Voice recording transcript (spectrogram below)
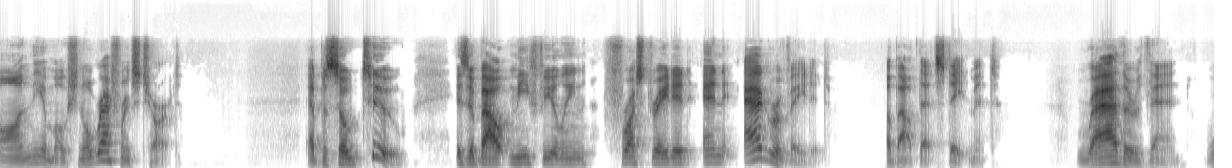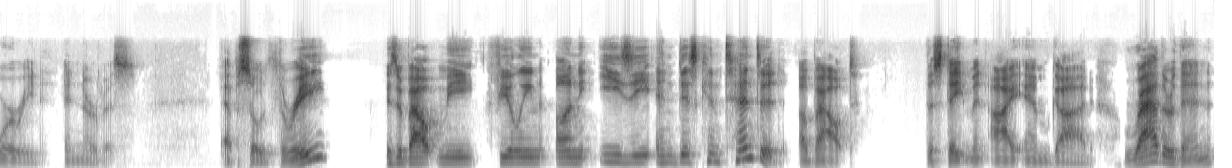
on the emotional reference chart. Episode 2 is about me feeling frustrated and aggravated about that statement rather than worried and nervous. Episode three is about me feeling uneasy and discontented about the statement, I am God, rather than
